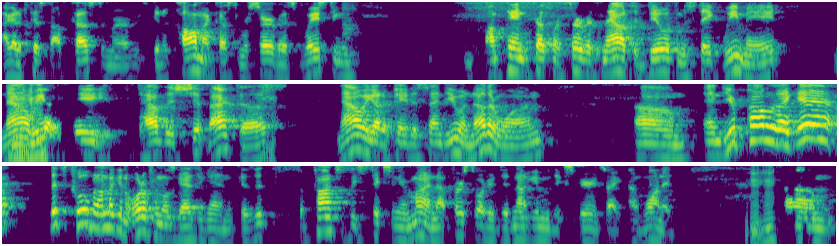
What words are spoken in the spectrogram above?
I got a pissed off customer who's going to call my customer service, wasting. I'm paying customer service now to deal with the mistake we made. Now mm-hmm. we got to pay have this shit back to us. Now we got to pay to send you another one. Um, and you're probably like, yeah, that's cool, but I'm not going to order from those guys again because it subconsciously sticks in your mind. That first order did not give me the experience I, I wanted. Mm-hmm. Um,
